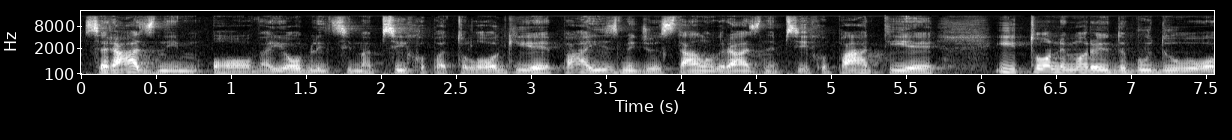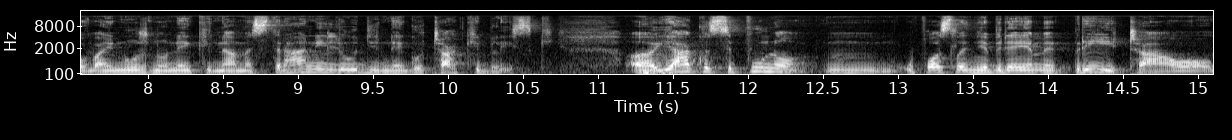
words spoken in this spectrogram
sa raznim ovaj, oblicima psihopatologije, pa između ostalog razne psihopatije i to ne moraju da budu ovaj, nužno neki nama strani ljudi, nego čak i bliski. Eh, jako se puno mm, u poslednje vrijeme priča o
